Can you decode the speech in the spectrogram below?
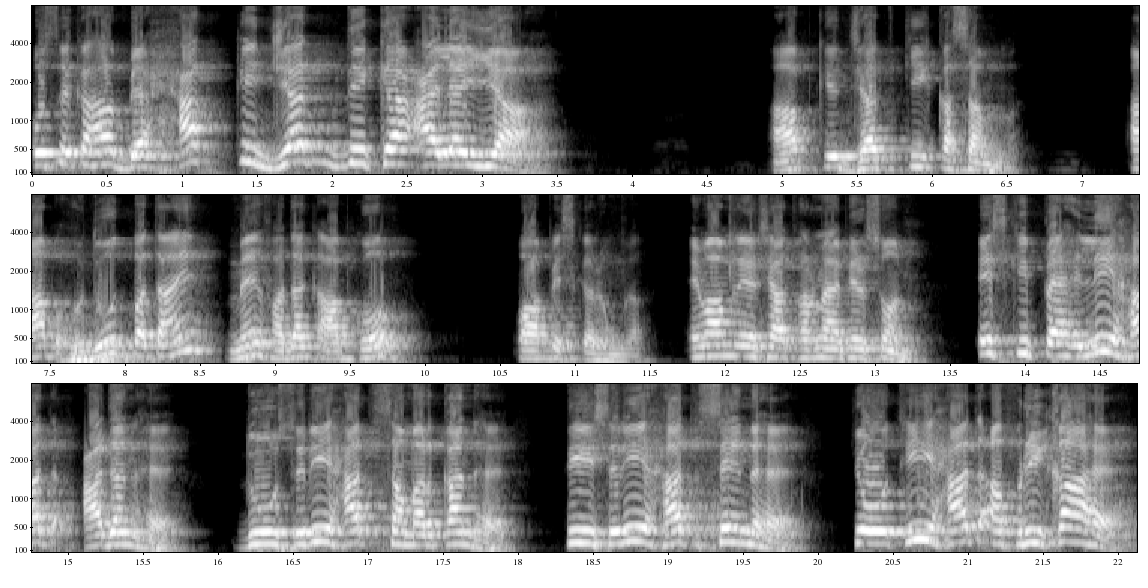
उसने कहा, बेहक जद का अलैया। आपके जद की कसम। आप हदूद बताएँ, मैं फदक आपको वापस करूँगा। इमाम ने इर्शाद फरमाया, फिर सुन, इसकी पहली हद अदन है, दूसरी हद समरकंद है, तीसरी हद सिंध है, चौथी हद अफ्रीका है।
